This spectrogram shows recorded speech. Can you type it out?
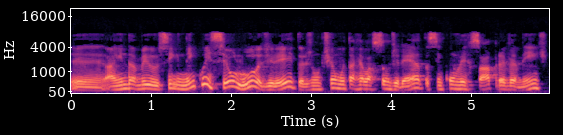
é, ainda meio assim, nem conheceu o Lula direito, eles não tinham muita relação direta, sem assim, conversar previamente.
